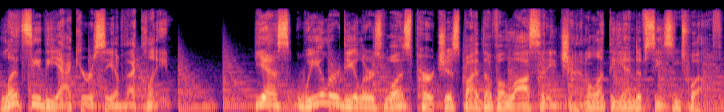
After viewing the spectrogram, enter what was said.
Let's see the accuracy of that claim. Yes, Wheeler Dealers was purchased by the Velocity channel at the end of season 12.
